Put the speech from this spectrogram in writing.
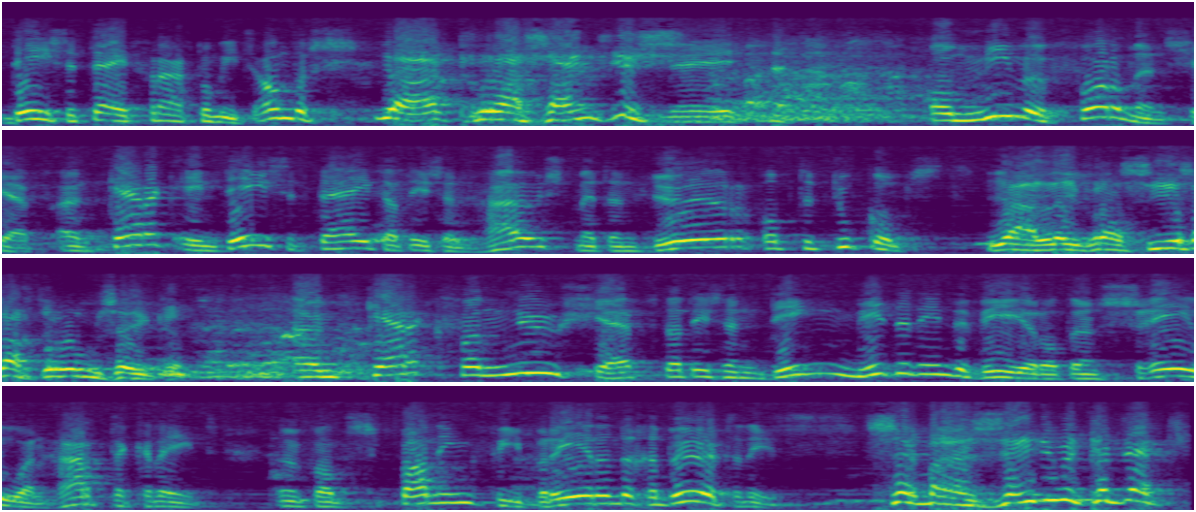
deze tijd vraagt om iets anders. Ja, croissantjes. Nee, om nieuwe vormen, chef. Een kerk in deze tijd, dat is een huis met een deur op de toekomst. Ja, leveranciers achterom zeker. Een kerk van nu, chef, dat is een ding midden in de wereld. Een schreeuw, een hartekreet. Een van spanning vibrerende gebeurtenis. Zeg maar een zenuwenkadet.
